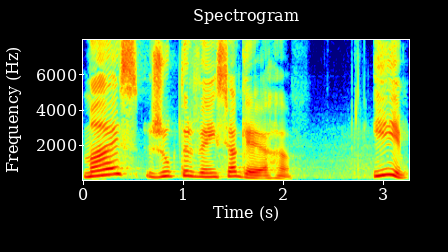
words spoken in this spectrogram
Mas Júpiter vence a guerra e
